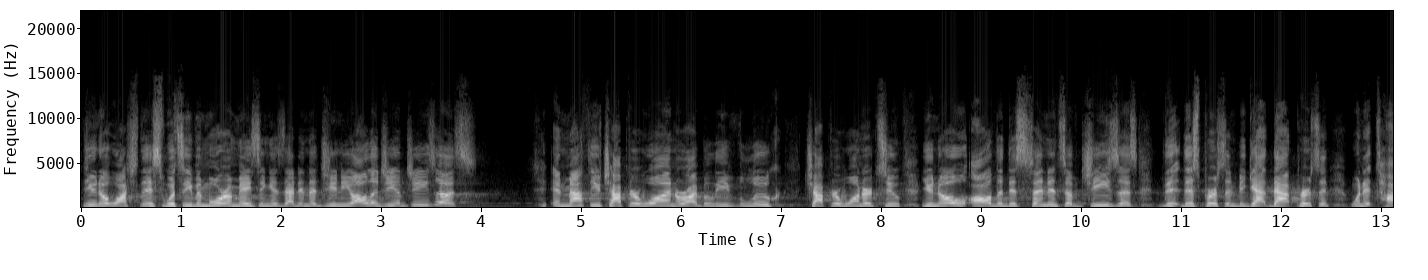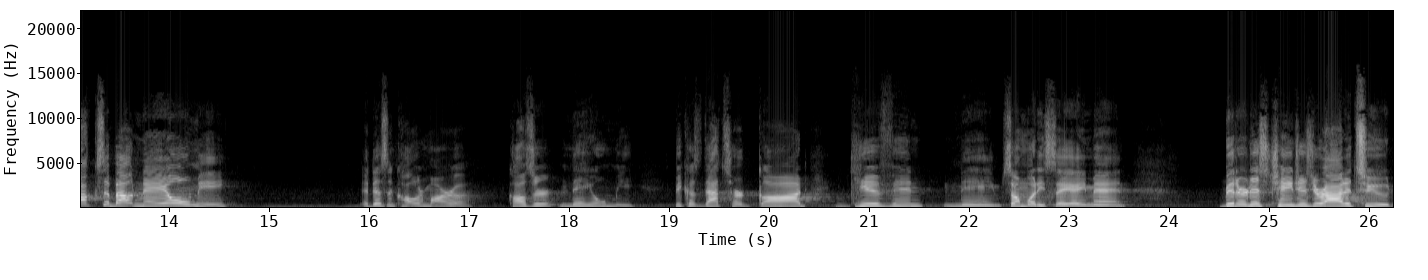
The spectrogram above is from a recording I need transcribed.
You know, watch this. What's even more amazing is that in the genealogy of Jesus, in Matthew chapter 1, or I believe Luke chapter 1 or 2, you know all the descendants of Jesus, th- this person begat that person. When it talks about Naomi, it doesn't call her Mara, calls her Naomi because that's her God given name. Somebody say amen. Bitterness changes your attitude,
